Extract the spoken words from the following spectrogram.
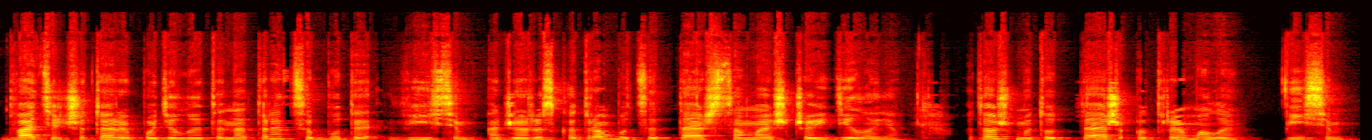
24 поділити на 3 це буде 8, адже риска дробу це те ж саме, що і ділення. Отож, ми тут теж отримали 8.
